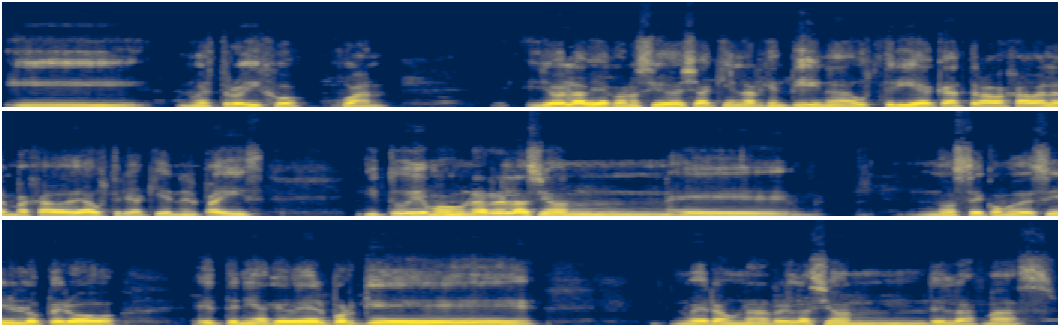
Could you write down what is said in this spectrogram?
y nuestro hijo Juan. Yo la había conocido ella aquí en la Argentina, austríaca, trabajaba en la Embajada de Austria aquí en el país, y tuvimos una relación, eh, no sé cómo decirlo, pero tenía que ver porque no era una relación de las más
